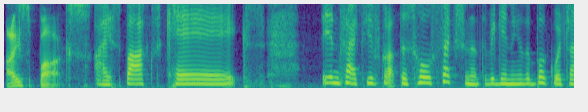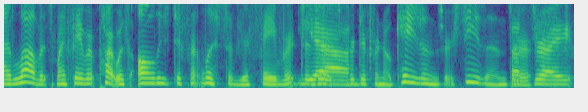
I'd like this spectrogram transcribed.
icebox. Icebox cakes in fact, you've got this whole section at the beginning of the book, which I love. It's my favorite part with all these different lists of your favorite desserts yeah. for different occasions or seasons. That's right.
